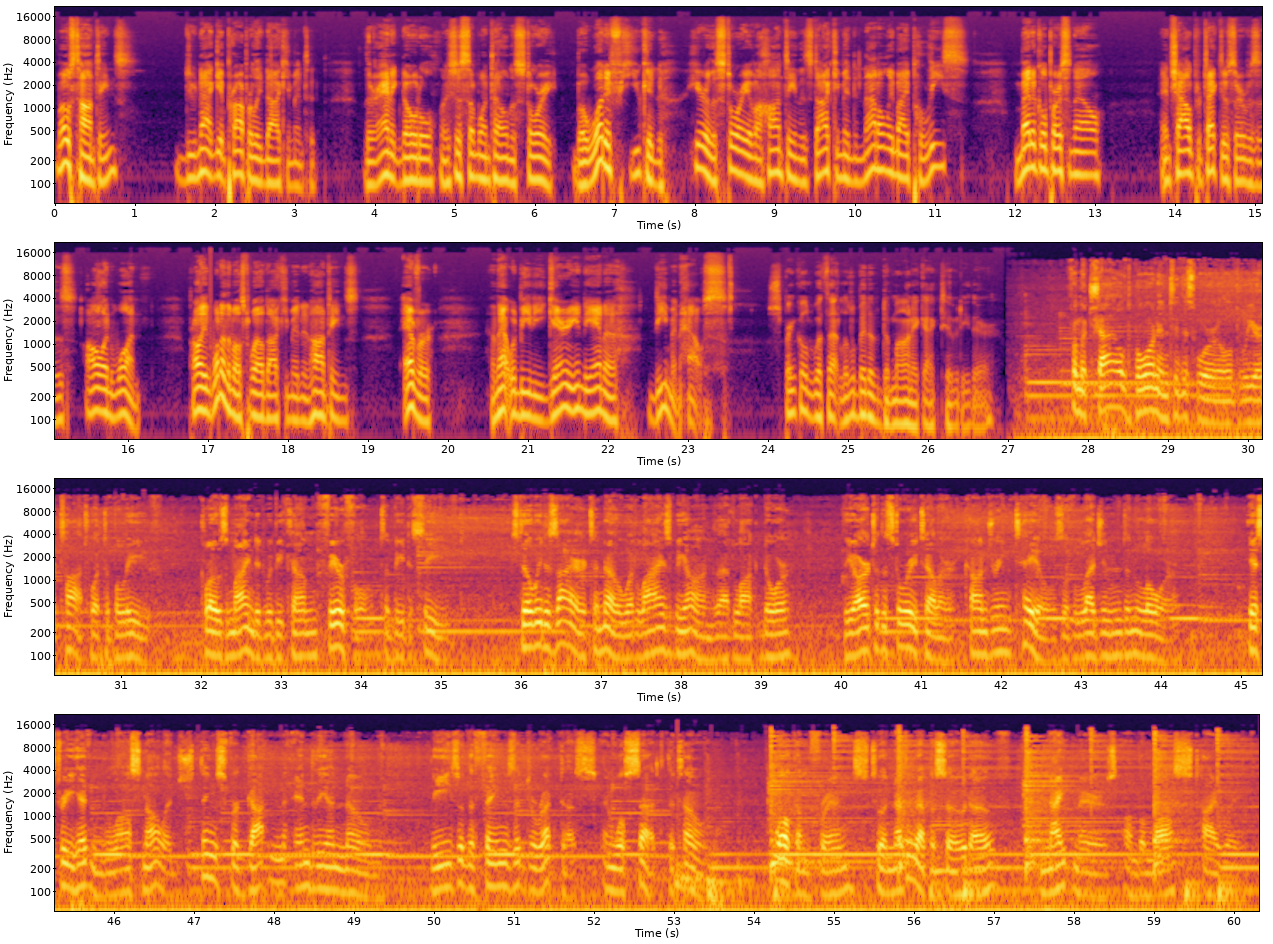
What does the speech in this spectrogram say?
most hauntings do not get properly documented. They're anecdotal. It's just someone telling a story. But what if you could hear the story of a haunting that's documented not only by police, medical personnel, and child protective services all in one? Probably one of the most well documented hauntings ever, and that would be the Gary, Indiana Demon House. Sprinkled with that little bit of demonic activity there. From a child born into this world, we are taught what to believe. Close minded we become, fearful to be deceived. Still, we desire to know what lies beyond that locked door. The art of the storyteller, conjuring tales of legend and lore. History hidden, lost knowledge, things forgotten, and the unknown. These are the things that direct us and will set the tone. Welcome, friends, to another episode of Nightmares on the Lost Highway.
